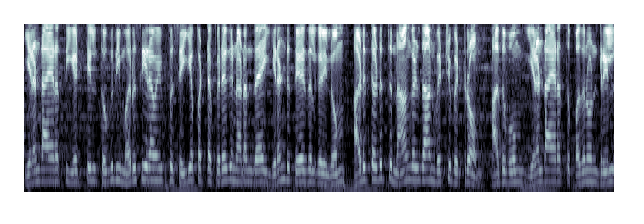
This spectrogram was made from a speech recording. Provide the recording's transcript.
இரண்டாயிரத்தி எட்டில் தொகுதி மறுசீரமைப்பு செய்யப்பட்ட பிறகு நடந்த இரண்டு தேர்தல்களிலும் அடுத்தடுத்து நாங்கள் தான் வெற்றி பெற்றோம். அதுவும் இரண்டாயிரத்து பதினொன்றில்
